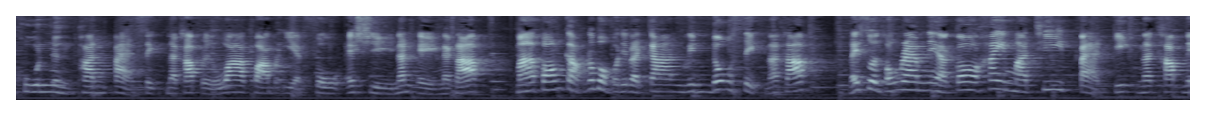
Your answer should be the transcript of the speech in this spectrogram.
1920คูณ1080 นะครับ หรือว่าความละเอียด Full HD นั่นเองนะครับ มาพร้อมกับระบบปฏิบัติการ Windows 10 นะครับ ในส่วนของ RAM เนี่ยก็ให้มาที่8กิกนะครับ ใน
